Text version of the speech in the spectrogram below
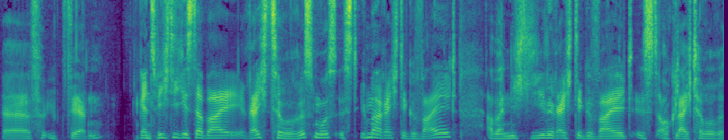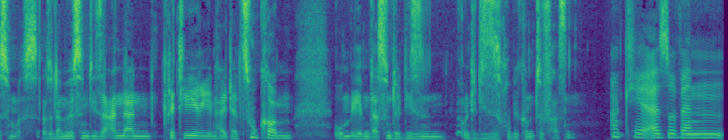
äh, verübt werden. Ganz wichtig ist dabei, Rechtsterrorismus ist immer rechte Gewalt, aber nicht jede rechte Gewalt ist auch gleich Terrorismus. Also da müssen diese anderen Kriterien halt dazukommen, um eben das unter, diesen, unter dieses Rubikum zu fassen. Okay, also wenn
